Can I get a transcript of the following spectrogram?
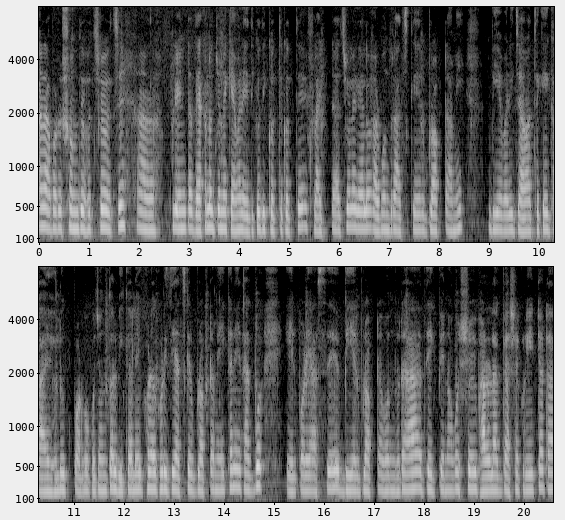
আর আবারও সন্ধে হচ্ছে হচ্ছে আর প্লেনটা দেখানোর জন্য ক্যামেরা এদিক ওদিক করতে করতে ফ্লাইটটা চলে গেল। আর বন্ধুরা আজকের ব্লগটা আমি বিয়েবাড়ি যাওয়া থেকে গায়ে হলুদ পর্ব পর্যন্ত আর বিকালে ঘোরাঘুরি দিয়ে আজকের ব্লগটা আমি এইখানেই রাখব। এরপরে আসছে বিয়ের ব্লগটা বন্ধুরা। দেখবেন অবশ্যই ভালো লাগবে। আশা করি টাটা।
